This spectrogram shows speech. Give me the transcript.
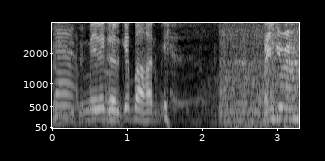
गंदगी से मेरे घर के बाहर भी। थैंक यू मैम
